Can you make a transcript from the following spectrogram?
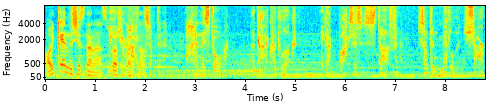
Oj, Kenny się znalazł, proszę bardzo. behind this door. I got a quick look. They got boxes of stuff and something metal and sharp.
